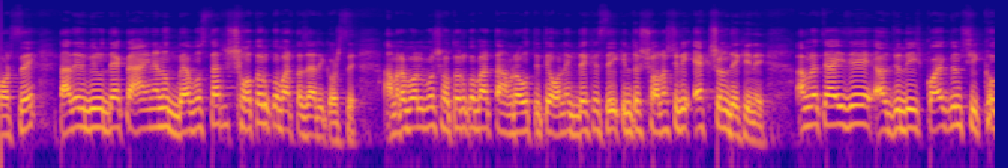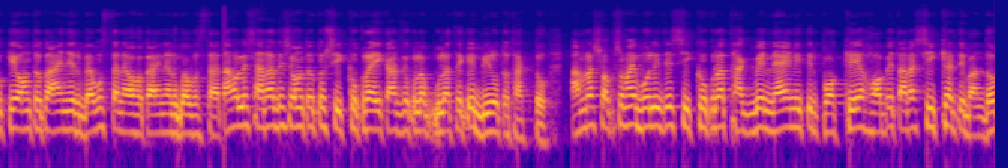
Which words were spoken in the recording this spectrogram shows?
করছে, তাদের বিরুদ্ধে একটা আইনানুক ব্যবস্থার সতর্ক বার্তা জারি করছে। আমরা বলব সতর্ক বার্তা আমরা অতীতে অনেক দেখেছি, কিন্তু সরাসরি অ্যাকশন দেখিনি। আমরা চাই যে যদি কয়েকজন শিক্ষককে অন্তত আইনের ব্যবস্থা নেওয়া হতো, আইনানুগ ব্যবস্থা, তাহলে সারা দেশে অন্তত শিক্ষকরা এই কার্যকলাপগুলো থেকে বিরত থাকতো। আমরা সবসময় বলি যে শিক্ষকরা থাকবে ন্যায় নীতির পক্ষে, হবে তারা শিক্ষার্থী বান্ধব,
